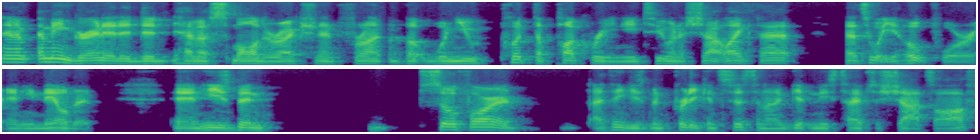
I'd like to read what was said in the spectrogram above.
And I mean, granted, it did have a small direction in front, but when you put the puck where you need to in a shot like that, that's what you hope for, and he nailed it. And he's been so far, I think he's been pretty consistent on getting these types of shots off.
